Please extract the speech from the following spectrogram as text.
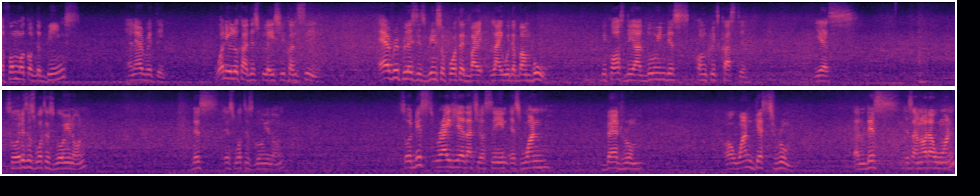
the formwork of the beams, and everything. When you look at this place, you can see every place is being supported by like with a bamboo because they are doing this concrete casting. Yes. So this is what is going on. This is what is going on. So this right here that you're seeing is one bedroom or one guest room. And this is another one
